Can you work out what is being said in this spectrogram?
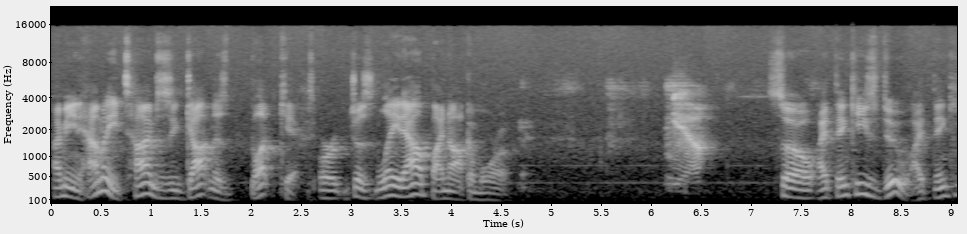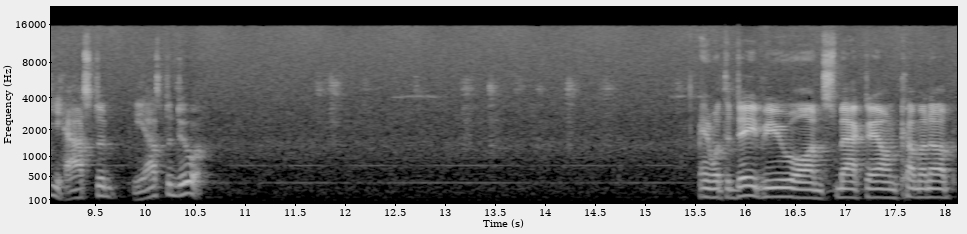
I mean, how many times has he gotten his butt kicked or just laid out by Nakamura? Yeah. So I think he's due. I think he has to. He has to do it. And with the debut on SmackDown coming up,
